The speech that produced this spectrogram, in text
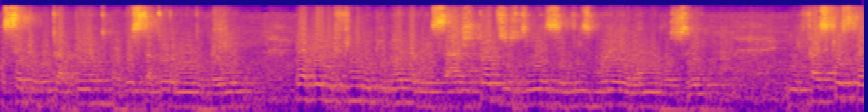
é sempre muito atento para ver se está todo mundo bem. É aquele filho que manda mensagem todos os dias e diz, mãe, eu amo você. E faz questão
